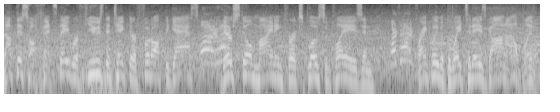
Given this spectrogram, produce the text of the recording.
not this offense. They refuse to take their foot off the gas. They're still mining for explosive plays, and frankly, with the way today's gone, I don't blame them.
